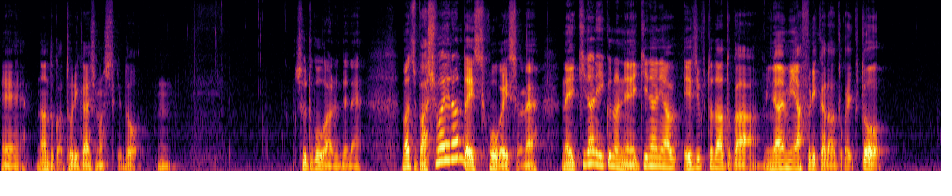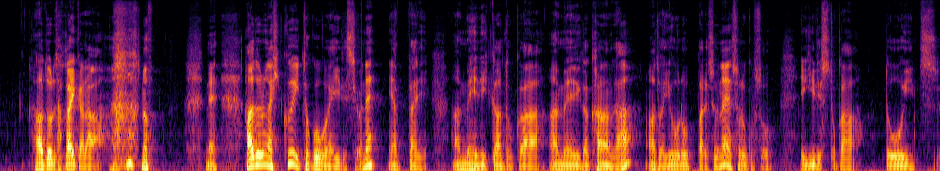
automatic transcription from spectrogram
えー、なんとか取り返しましたけど、うん、そういうところがあるんでね、まず場所は選んだ方がいいですよね。ねいきなり行くのに、ね、いきなりエジプトだとか、南アフリカだとか行くと、ハードル高いから、あの、ね、ハードルが低いところがいいですよね。やっぱり。アメリカとか、アメリカ、カナダ、あとはヨーロッパですよね。それこそ、イギリスとか、ドイツ、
